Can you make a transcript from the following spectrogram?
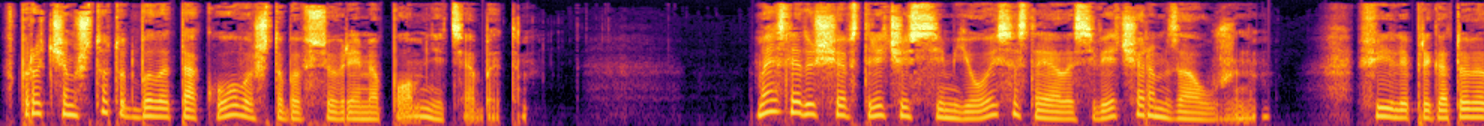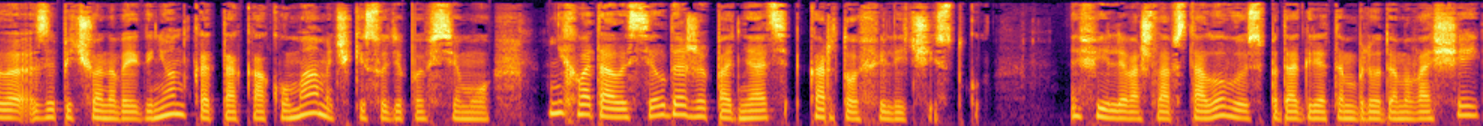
Впрочем, что тут было такого, чтобы все время помнить об этом? Моя следующая встреча с семьей состоялась вечером за ужином. Филя приготовила запеченного ягненка, так как у мамочки, судя по всему, не хватало сил даже поднять картофель и чистку. Филя вошла в столовую с подогретым блюдом овощей,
